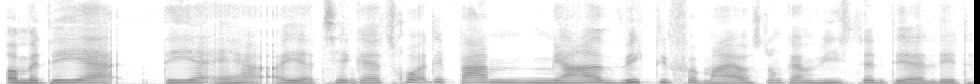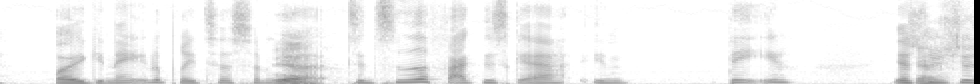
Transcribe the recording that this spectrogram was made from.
og med det jeg, det, jeg er. Og jeg tænker, jeg tror, det er bare meget vigtigt for mig også nogle gange at vise den der lidt originale Brita, som Ja. ja. jeg til tider faktisk er en del. Jeg Ja. synes jo,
